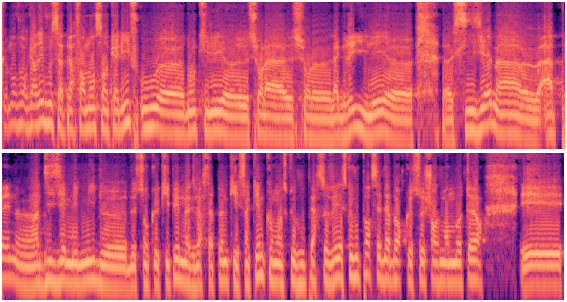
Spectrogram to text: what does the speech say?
Comment vous regardez vous sa performance en qualif où euh, donc il est euh, sur la sur le, la grille il est euh, euh, sixième à euh, à peine un dixième et demi de, de son coéquipier Max Verstappen qui est cinquième. Comment est-ce que vous percevez? Est-ce que vous pensez d'abord que ce changement de moteur et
